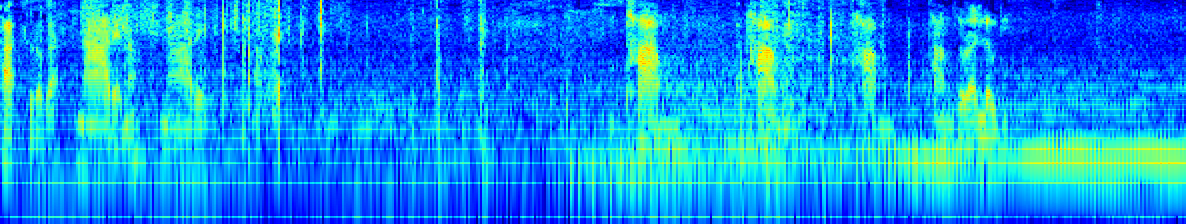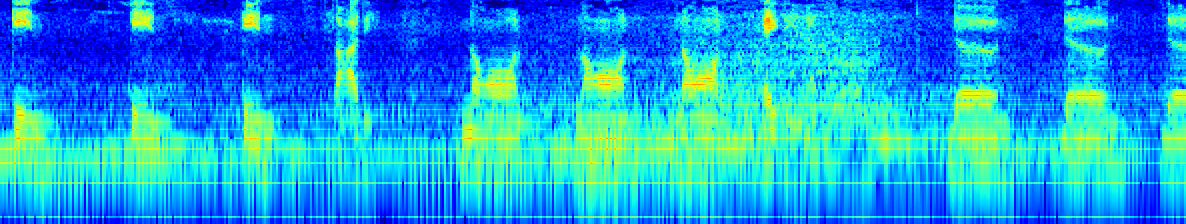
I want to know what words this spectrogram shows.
พักสุรกะนาเลยเนาะ นาเลยทำทำทำทำสุะเลวดีกิน กิน กิน สาดี นอน นอน นอนไอ้ดีนะ เดิน เดิน เดิ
